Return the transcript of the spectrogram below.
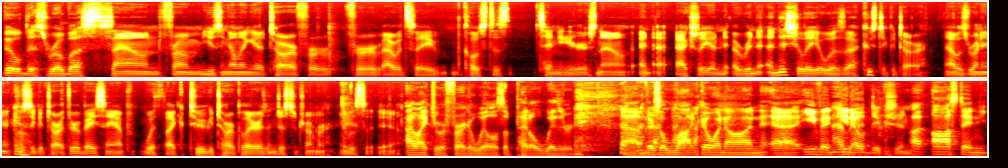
build this robust sound from using only a guitar for for I would say close to. 10 years now and uh, actually initially it was acoustic guitar i was running acoustic guitar through a bass amp with like two guitar players and just a drummer it was yeah I like to refer to Will as a pedal wizard. Um, there's a lot going on. Uh, even you know, addiction. uh, Austin.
